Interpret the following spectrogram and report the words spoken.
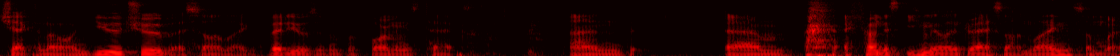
checked him out on YouTube. I saw, like, videos of him performing his text and um, I found his email address online somewhere.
